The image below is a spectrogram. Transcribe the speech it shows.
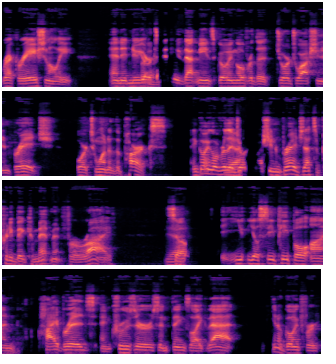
recreationally. And in New York City, that means going over the George Washington Bridge or to one of the parks. And going over the yeah. George Washington Bridge, that's a pretty big commitment for a ride. Yeah. So you, you'll see people on hybrids and cruisers and things like that, you know, going for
